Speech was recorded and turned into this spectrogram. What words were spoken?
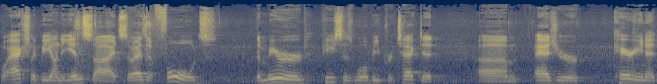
will actually be on the inside. So as it folds, the mirrored pieces will be protected um, as you're carrying it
